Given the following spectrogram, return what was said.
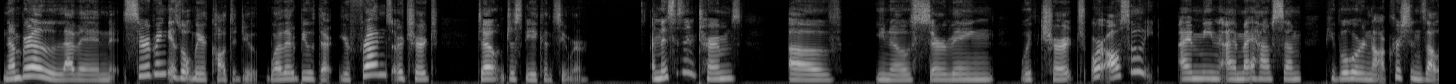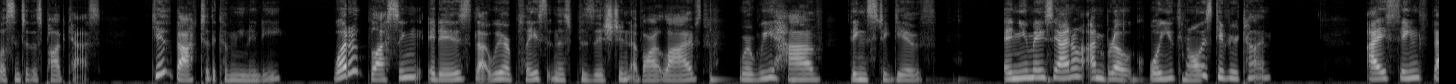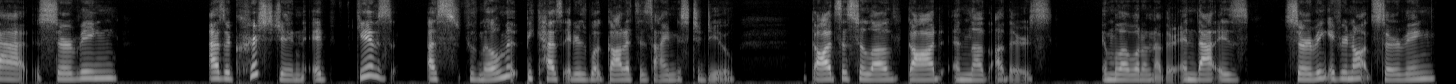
Number 11, serving is what we are called to do, whether it be with our, your friends or church. Don't just be a consumer. And this is in terms of, you know, serving with church, or also, I mean, I might have some people who are not Christians that listen to this podcast. Give back to the community. What a blessing it is that we are placed in this position of our lives where we have things to give. And you may say, I don't, I'm broke. Well, you can always give your time. I think that serving as a Christian, it gives us fulfillment because it is what God has designed us to do. God says to love God and love others and love one another. And that is serving. If you're not serving,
